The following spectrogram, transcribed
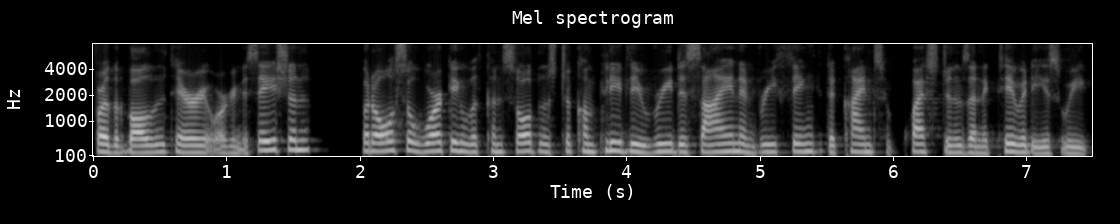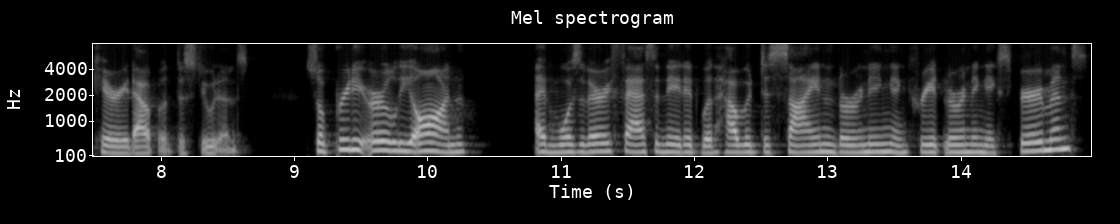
for the voluntary organization, but also working with consultants to completely redesign and rethink the kinds of questions and activities we carried out with the students. So, pretty early on, I was very fascinated with how we design learning and create learning experiments,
